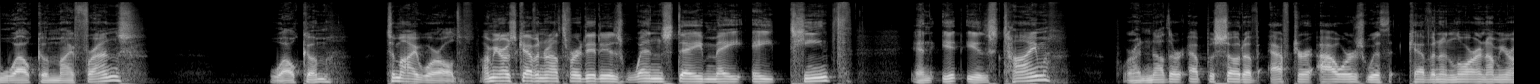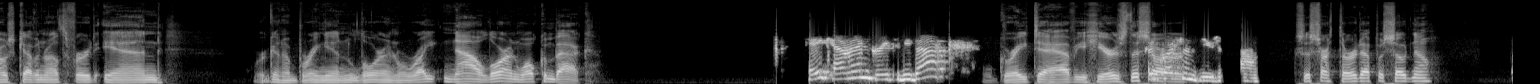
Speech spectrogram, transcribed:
Welcome, my friends. Welcome to my world. I'm your host, Kevin Rutherford. It is Wednesday, May 18th, and it is time for another episode of After Hours with Kevin and Lauren. I'm your host, Kevin Rutherford, and we're going to bring in Lauren right now. Lauren, welcome back. Hey, Kevin. Great to be back. Well, great to have you here. Is this Good our, questions you just asked. is this our third episode now?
